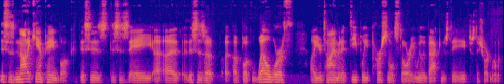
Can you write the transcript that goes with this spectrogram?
this is not a campaign book. This is this is a, a, a this is a, a book well worth your time and a deeply personal story. We'll be back in just a just a short moment.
